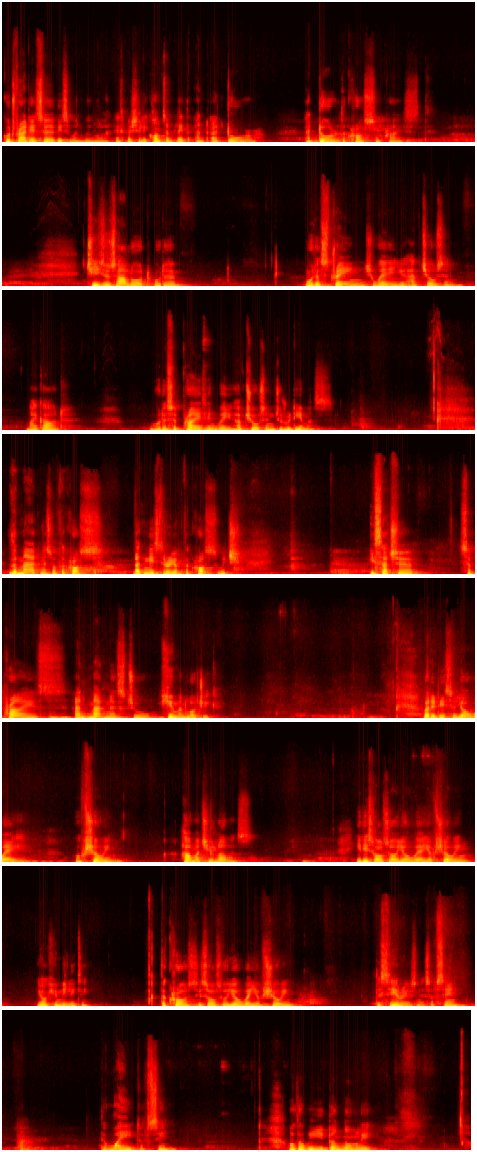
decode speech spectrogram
Good Friday service when we will especially contemplate and adore, adore the cross of Christ. Jesus our Lord, what a, what a strange way you have chosen, my God. What a surprising way you have chosen to redeem us. The madness of the cross, that mystery of the cross, which is such a surprise and madness to human logic. But it is your way of showing how much you love us. It is also your way of showing your humility. The cross is also your way of showing the seriousness of sin, the weight of sin. Although we don't normally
